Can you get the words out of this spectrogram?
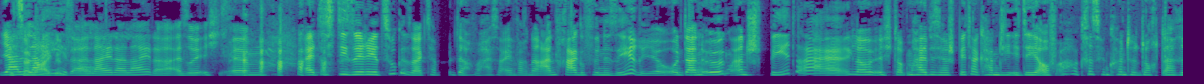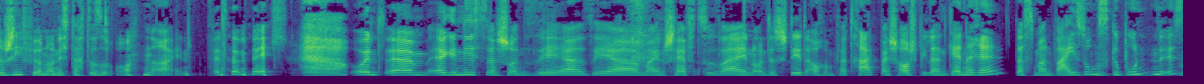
Ja, leider, leider, leider. Also ich, ähm, als ich die Serie zugesagt habe, da war es einfach eine Anfrage für eine Serie. Und dann irgendwann später, glaub, ich glaube ein halbes Jahr später, kam die Idee auf, ah, Christian könnte doch da Regie führen. Und ich dachte so, oh nein, bitte nicht. Und ähm, er genießt das schon sehr, sehr, mein Chef zu sein. Und es steht auch im Vertrag bei Schauspielern generell, dass man weisungsgebunden ist.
